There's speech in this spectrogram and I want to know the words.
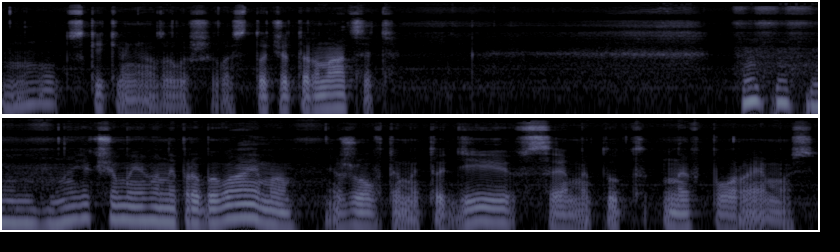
Ну, скільки в нього залишилось? 114. Ну, якщо ми його не пробиваємо жовтими, тоді все, ми тут не впораємось.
